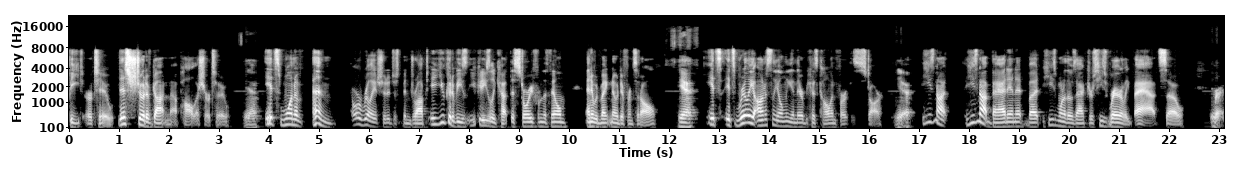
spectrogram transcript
beat or two. This should have gotten a polish or two. Yeah. It's one of or really it should have just been dropped. You could have easily you could easily cut this story from the film and it would make no difference at all. Yeah. It's it's really honestly only in there because Colin Firth is a star. Yeah. He's not he's not bad in it, but he's one of those actors. He's rarely bad, so Right.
